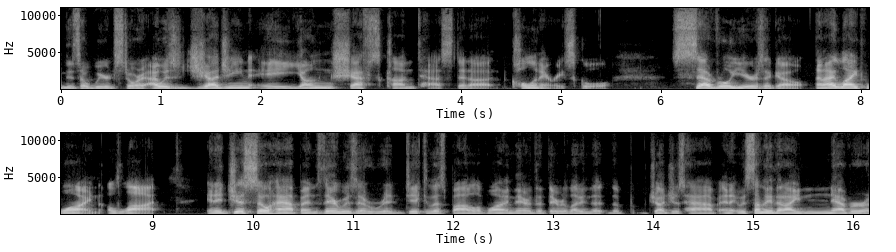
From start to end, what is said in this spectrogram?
it's a weird story. I was judging a young chef's contest at a culinary school several years ago, and I liked wine a lot. And it just so happens there was a ridiculous bottle of wine there that they were letting the, the judges have. And it was something that I never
